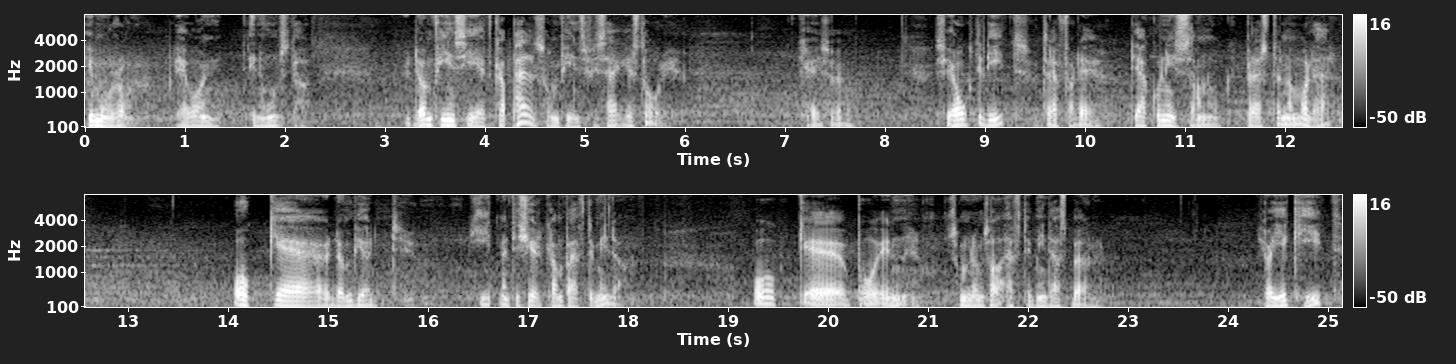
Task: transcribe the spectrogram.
imorgon. Det var en, en onsdag. De finns i ett kapell som finns vid Sergels torg. Okej, sa jag. Så jag åkte dit och träffade diakonissan och prästen. De var där. Och eh, de bjöd hit mig till kyrkan på eftermiddagen. Och eh, på en, som de sa, eftermiddagsbön. Jag gick hit.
